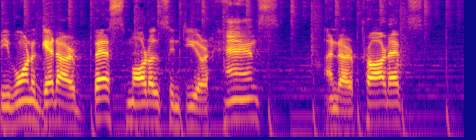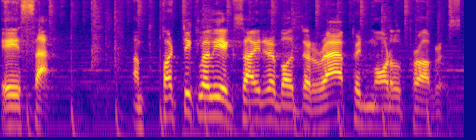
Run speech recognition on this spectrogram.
We want to get our best models into your hands and our products ASAP. I'm particularly excited about the rapid model progress.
